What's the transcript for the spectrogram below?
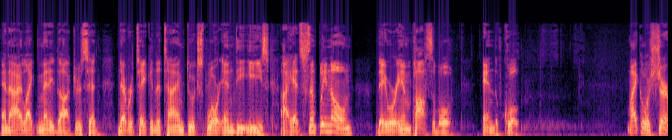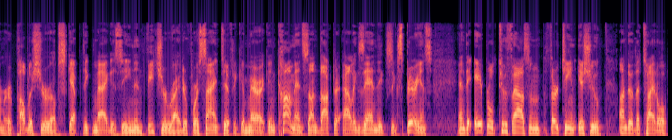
And I, like many doctors, had never taken the time to explore NDEs. I had simply known they were impossible. End of quote. Michael Shermer, publisher of Skeptic magazine and feature writer for Scientific American, comments on Dr. Alexander's experience in the April 2013 issue under the title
